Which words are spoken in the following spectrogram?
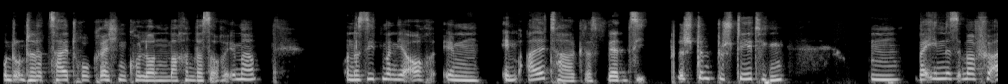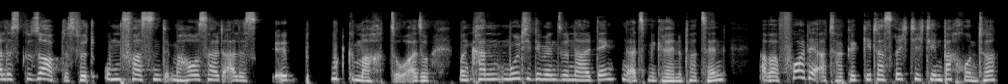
und unter Zeitdruck Rechenkolonnen machen, was auch immer. Und das sieht man ja auch im, im Alltag, das werden Sie bestimmt bestätigen. Mm, bei Ihnen ist immer für alles gesorgt. Es wird umfassend im Haushalt alles äh, gut gemacht, so. Also man kann multidimensional denken als Migränepatient, aber vor der Attacke geht das richtig den Bach runter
